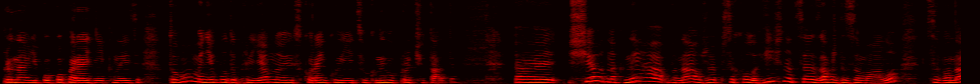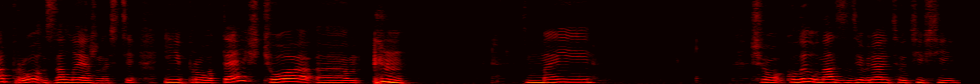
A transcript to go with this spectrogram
принаймні по попередній книзі. Тому мені буде приємно і скоренько її цю книгу прочитати. Е, ще одна книга, вона вже психологічна, це завжди замало. Це вона про залежності і про те, що е, ми. Що коли у нас з'являються оці всі.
